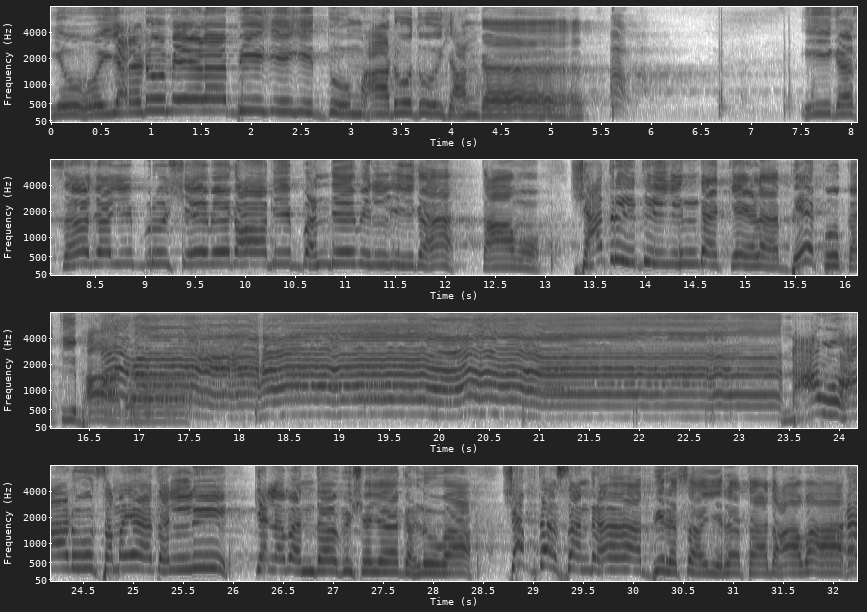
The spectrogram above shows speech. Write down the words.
ಇವು ಎರಡು ಮೇಳ ಬೀಜಿ ಇದ್ದು ಮಾಡುವುದು ಹ್ಯಾಂಗ? ಈಗ ಸಹಜ ಇಬ್ರು ಸೇವೆಗಾಗಿ ಬಂದೇವಿಲ್ಲೀಗ, ತಾವು ಶಾಂತ್ರೀತಿಯಿಂದ ಕೇಳಬೇಕು ಕತಿ ಭಾಗ. ನಾವು ಹಾಡು ಸಮಯದಲ್ಲಿ ಕೆಲವೊಂದು ವಿಷಯಗಳುವ ಶಬ್ದ ಸಂಗ್ರಹ ಬಿರಸ ಇರತದಾವಾಗ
